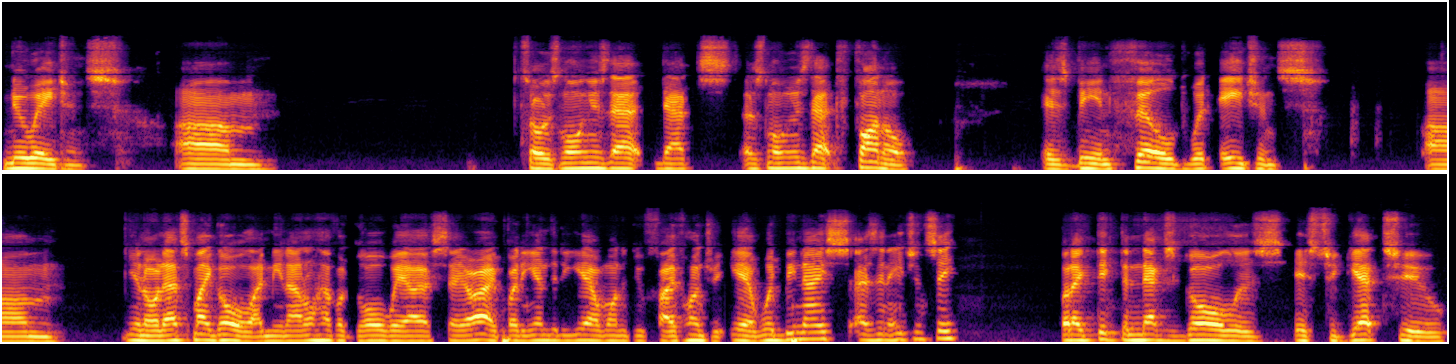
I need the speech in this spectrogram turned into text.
new agents. Um, so as long as that that's as long as that funnel is being filled with agents, um, you know, that's my goal. I mean, I don't have a goal where I say, all right, by the end of the year, I want to do 500. Yeah, it would be nice as an agency, but I think the next goal is is to get to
